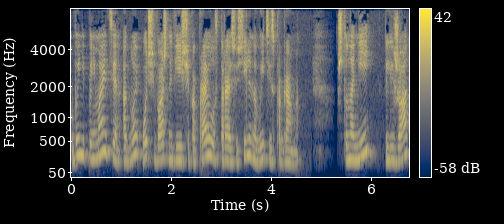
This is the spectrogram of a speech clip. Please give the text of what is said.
вы не понимаете одной очень важной вещи, как правило, стараясь усиленно выйти из программы, что на ней лежат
